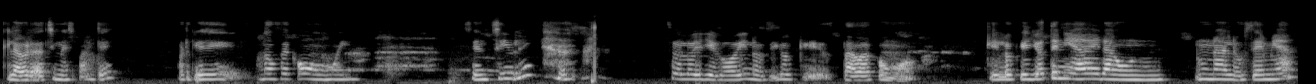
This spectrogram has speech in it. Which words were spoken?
que la verdad sí me espanté, porque no fue como muy sensible. Solo llegó y nos dijo que estaba como que lo que yo tenía era un, una leucemia,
